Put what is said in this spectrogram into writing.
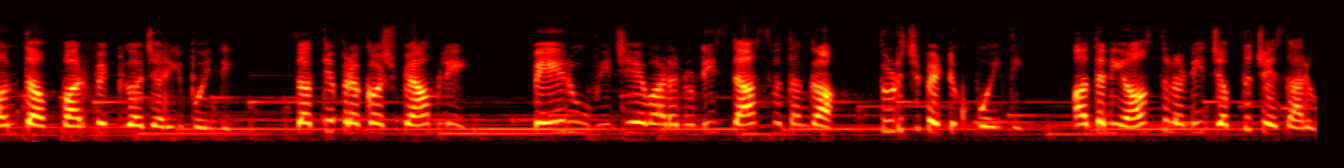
అంతా పర్ఫెక్ట్గా జరిగిపోయింది. సత్యప్రకాష్ ఫ్యామిలీ పేరు విజయవాడ నుండి శాశ్వతంగా తుడిచిపెట్టుకుపోయింది. అతని ఆస్తులన్నీ జప్తు చేశారు.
